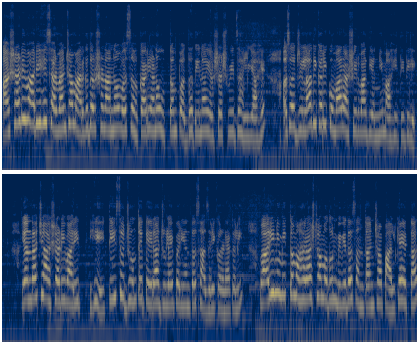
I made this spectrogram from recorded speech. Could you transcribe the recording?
आषाढी वारी ही सर्वांच्या मार्गदर्शनानं व सहकार्यानं उत्तम पद्धतीनं यशस्वी झाली आहे असं जिल्हाधिकारी कुमार आशीर्वाद यांनी माहिती दिली. यंदाची आषाढी वारी ही तीस जून ते तेरा जुलैपर्यंत साजरी करण्यात आली. वारीनिमित्त महाराष्ट्रामधून विविध संतांच्या पालख्या येतात.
